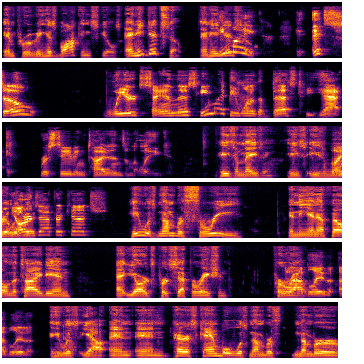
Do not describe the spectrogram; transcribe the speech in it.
improving his blocking skills. And he did so. And he, he did might. It's so weird saying this. He might be one of the best YAC receiving tight ends in the league. He's amazing. He's he's Like really yards good. after catch. He was number three in the NFL in the tight end at yards per separation per Oh, I believe it. I believe it. He was yeah, and and Parris Campbell was number number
